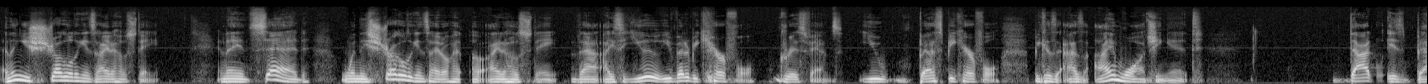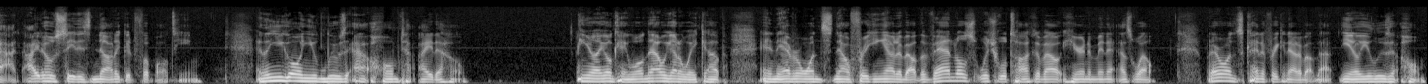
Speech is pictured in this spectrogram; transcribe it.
And then you struggled against Idaho State. And I had said when they struggled against Idaho, uh, Idaho State that I said you you better be careful, Grizz fans. You best be careful because as I'm watching it, that is bad. Idaho State is not a good football team. And then you go and you lose at home to Idaho. And you're like, okay, well, now we got to wake up. And everyone's now freaking out about the Vandals, which we'll talk about here in a minute as well. But everyone's kind of freaking out about that. You know, you lose at home.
